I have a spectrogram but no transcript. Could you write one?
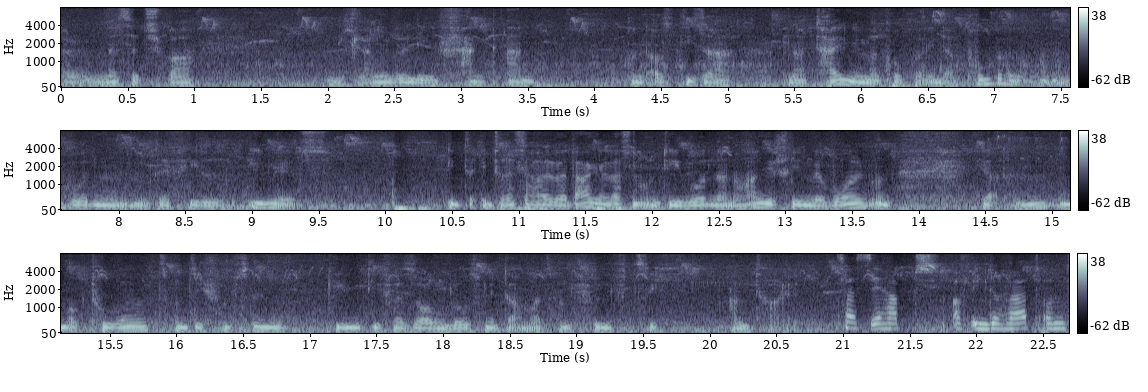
äh, Message war, nicht lange überlegen, fangt an. Und aus dieser Teilnehmergruppe in der Pumpe wurden sehr viele E-Mails Interesse halber dagelassen und die wurden dann noch angeschrieben, wir wollen. Und ja, dann im Oktober 2015 ging die Versorgung los mit damals 50 Anteilen. Das heißt, ihr habt auf ihn gehört und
